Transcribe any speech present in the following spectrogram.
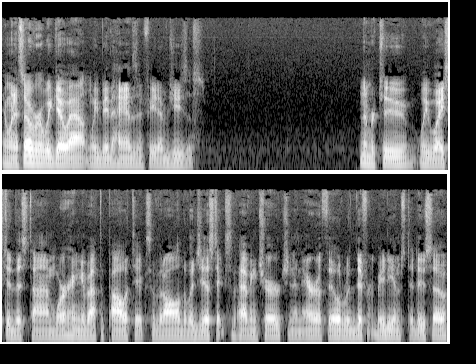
And when it's over, we go out and we be the hands and feet of Jesus. Number two, we wasted this time worrying about the politics of it all, the logistics of having church in an era filled with different mediums to do so,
